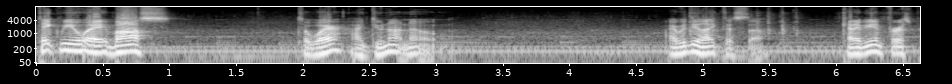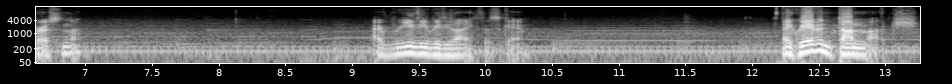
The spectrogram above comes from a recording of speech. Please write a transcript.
Take me away, boss. To where? I do not know. I really like this, though. Can I be in first person, though? I really, really like this game. Like, we haven't done much,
